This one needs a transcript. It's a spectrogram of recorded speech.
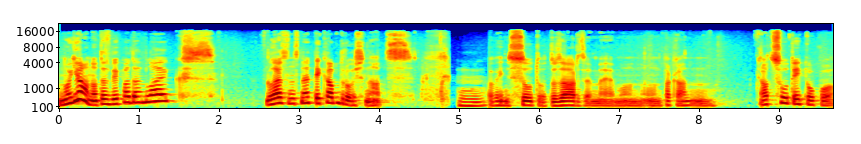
nu, jā, nu, tas bija padomju laiks. Gleznas netika apdrošināts. Mm. Viņas sūtot uz ārzemēm un, un tā kā atsūtīt to, ko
